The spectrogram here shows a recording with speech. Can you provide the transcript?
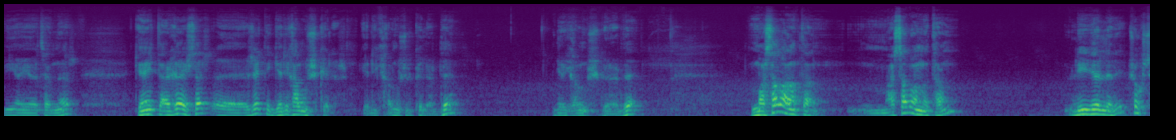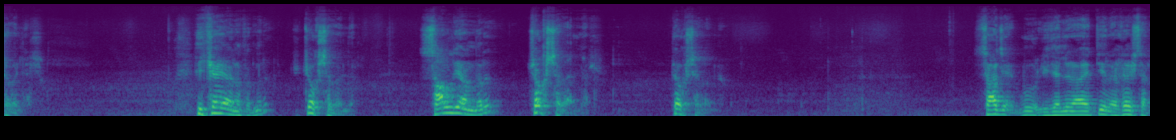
Dünya yönetenler. Genellikle arkadaşlar e, özellikle geri kalmış ülkeler. Geri kalmış ülkelerde geri kalmış ülkelerde masal anlatan masal anlatan liderleri çok severler. Hikaye anlatanları çok severler. Sallayanları çok severler. Çok severler. Sadece bu liderlere ait değil arkadaşlar.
